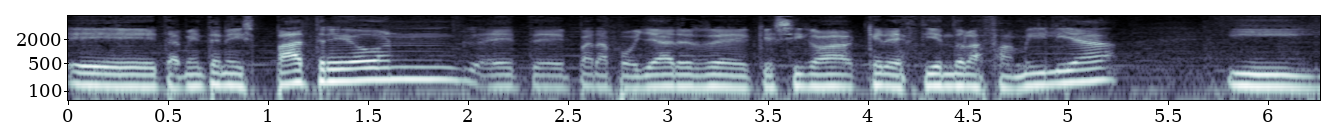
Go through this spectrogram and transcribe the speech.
Eh, también tenéis Patreon eh, te- para apoyar eh, que siga creciendo la familia. Y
